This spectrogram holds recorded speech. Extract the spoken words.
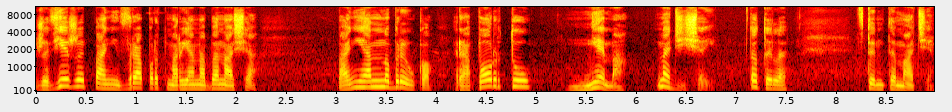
że wierzy pani w raport Mariana Banasia. Pani Anno Bryłko, raportu nie ma na dzisiaj. To tyle w tym temacie.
